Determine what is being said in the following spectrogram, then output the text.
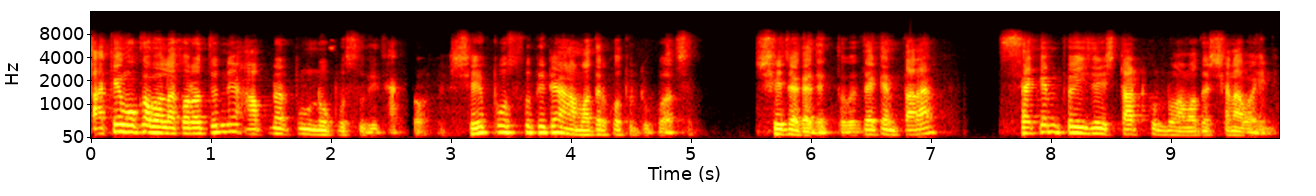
তাকে মোকাবেলা করার জন্য আপনার পূর্ণ প্রস্তুতি থাকতে হবে। সেই প্রস্তুতিটা আমাদের কতটুকু আছে, সে জায়গায় দেখতে হবে। দেখেন, তারা সেকেন্ড ফেজে স্টার্ট করল আমাদের সেনাবাহিনী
